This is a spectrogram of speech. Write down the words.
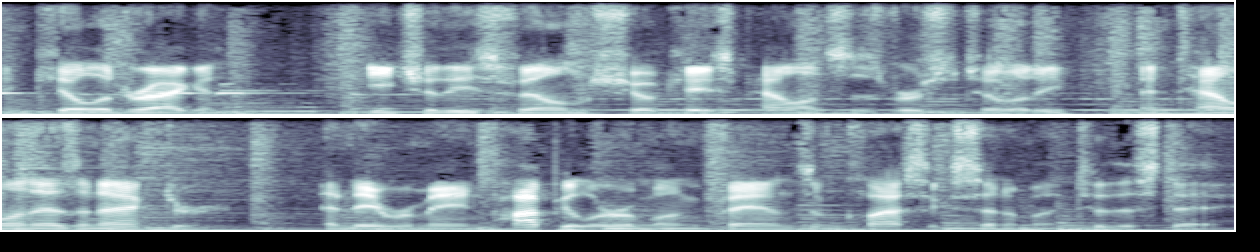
and Kill a Dragon. Each of these films showcased Palance's versatility and talent as an actor, and they remain popular among fans of classic cinema to this day.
